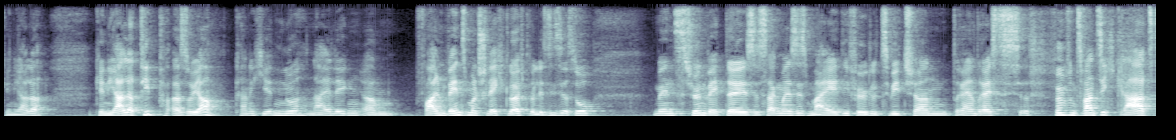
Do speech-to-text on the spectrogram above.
Genialer, genialer Tipp. Also ja, kann ich jedem nur nahelegen. Ähm, vor allem, wenn es mal schlecht läuft, weil es ist ja so, wenn es schön Wetter ist, sagen wir, es ist Mai, die Vögel zwitschern, 33, 25 Grad,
